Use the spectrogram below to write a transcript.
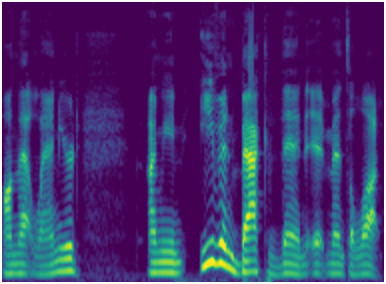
on that lanyard, I mean, even back then, it meant a lot.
